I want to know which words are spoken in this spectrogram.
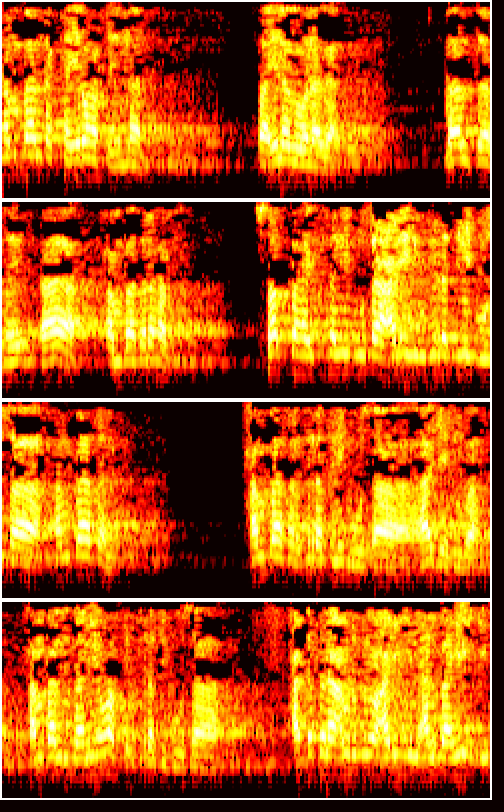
حنبان تكا يروها في جنان. فإلى قولا قال تهي آه حنباتنا حفظ صبح السن بوسى عليه وفرت نبوسى حنباتا حنباتا وفرت نبوسى هاجي دوبا حنبان لساني وقت وفرت بوسى حدثنا عمرو بن علي الباهلي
